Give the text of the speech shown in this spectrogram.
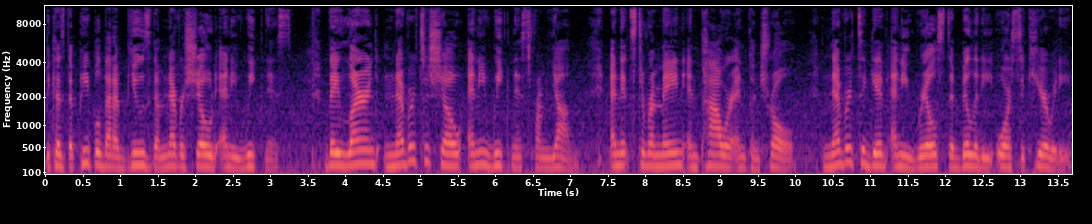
because the people that abused them never showed any weakness. They learned never to show any weakness from young, and it's to remain in power and control, never to give any real stability or security.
